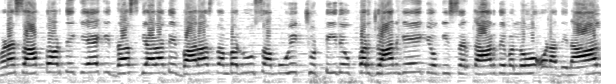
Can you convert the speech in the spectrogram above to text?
ਉਹਨਾਂ ਸਾਫ਼ ਤੌਰ ਤੇ ਕਿਹਾ ਹੈ ਕਿ 10 11 ਤੇ 12 ਸਤੰਬਰ ਨੂੰ ਸਮੂਹਿਕ ਛੁੱਟੀ ਦੇ ਉੱਪਰ ਜਾਣਗੇ ਕਿਉਂਕਿ ਸਰਕਾਰ ਦੇ ਵੱਲੋਂ ਉਹਨਾਂ ਦੇ ਨਾਲ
